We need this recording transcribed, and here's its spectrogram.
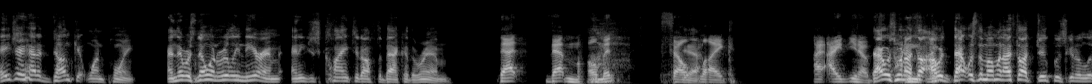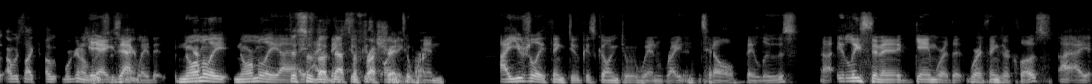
AJ had a dunk at one point, and there was no one really near him, and he just clanked it off the back of the rim. that that moment felt Yeah. like I, I you know That was when I'm- i thought I was. That was the moment I thought Duke was going to. lose. I was like, oh, we're going to lose. yeah this game. exactly normally normally I, This is I the- think that's the is frustrating to part. win i usually think duke is going to win right until they lose uh, at least in a game where the where things are close I, I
